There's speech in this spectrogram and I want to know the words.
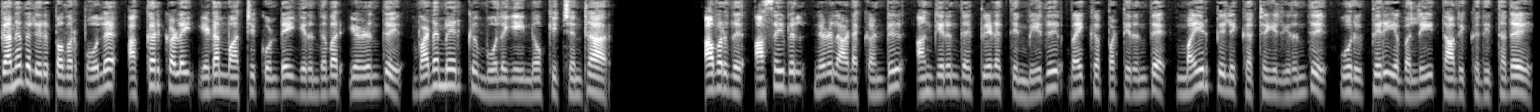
கனவிலிருப்பவர் போல அக்கற்களை இடம் மாற்றிக் கொண்டே இருந்தவர் எழுந்து வடமேற்கு மூலையை நோக்கிச் சென்றார். அவரது அசைவில் நிழலாடக் கண்டு அங்கிருந்த பீடத்தின் மீது வைக்கப்பட்டிருந்த மயிர்பீலிக் கற்றையில் இருந்து ஒரு பெரிய பல்லி தாவிக்குதித்தது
